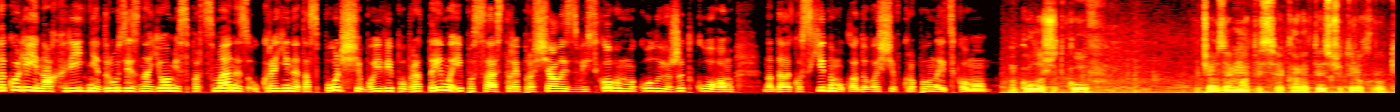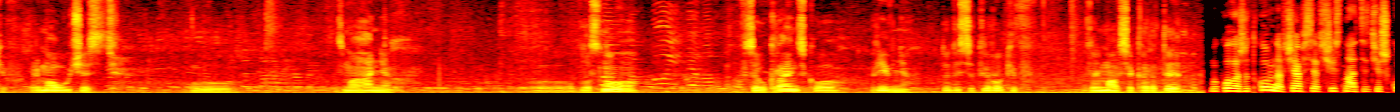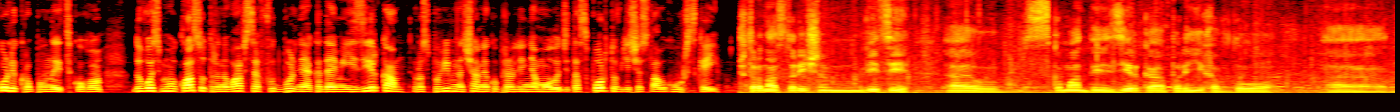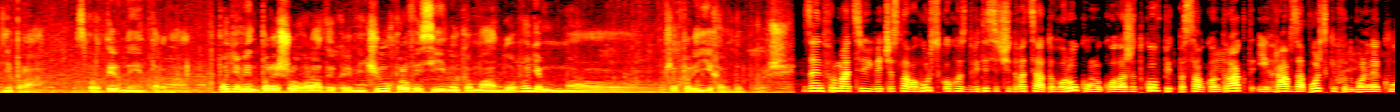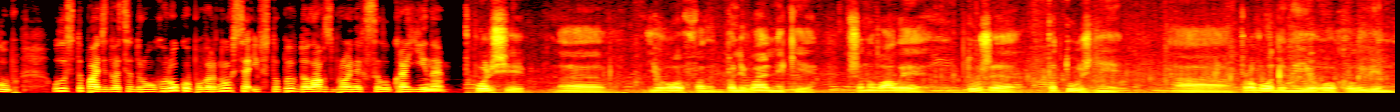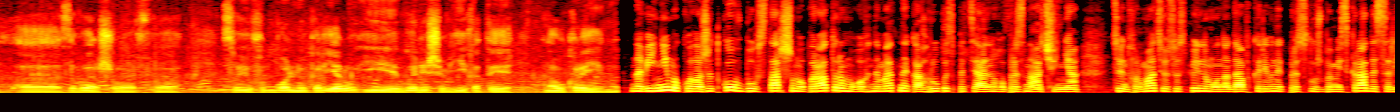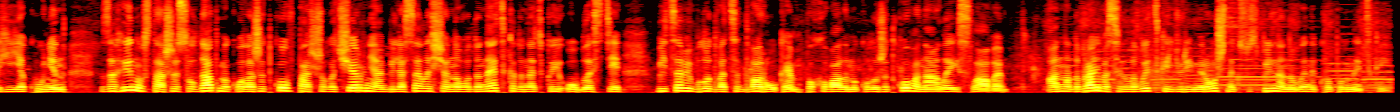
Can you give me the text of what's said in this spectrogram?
На колінах рідні, друзі, знайомі, спортсмени з України та з Польщі, бойові побратими і посестри прощались з військовим Миколою Житковим на далекосхідному кладовищі в Кропивницькому. Микола Житков почав займатися карате з 4 років. Приймав участь у змаганнях е, обласного, всеукраїнського рівня. До 10 років займався карате. Микола Житков навчався в 16-й школі Кропивницького. До 8 класу тренувався в футбольній академії Зірка, розповів начальник управління молоді та спорту В'ячеслав Гурський. У 14-річному віці е, з команди Зірка переїхав до Дніпра, спортивний інтернат. Потім він перейшов грати в Кремінчуг професійну команду, а потім е, вже переїхав до Польщі. За інформацією В'ячеслава Гурського, з 2020 року Микола Житков підписав контракт і грав за польський футбольний клуб. У листопаді 22 року повернувся і вступив до лав Збройних сил України. В Польщі е, його вболівальники вшанували дуже потужні е, його, коли він завершував е, свою футбольну кар'єру і вирішив їхати на Україну. На війні Микола Житков був старшим оператором вогнеметника групи спеціального призначення. Цю інформацію Суспільному надав керівник прес-служби міськради Сергій Якунін. Загинув старший солдат Микола Житков 1 червня біля селища Новодонецька Донецької області. Бійцеві було 22 роки. Поховали Миколу Житкова на Алеї Слави. Анна Добрань, Василь Левицький, Юрій Мірошник, Суспільне новини, Кропивницький.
